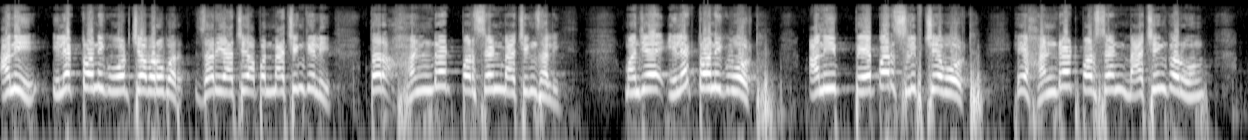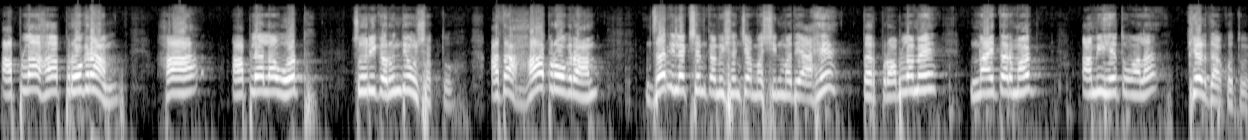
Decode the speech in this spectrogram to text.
आणि इलेक्ट्रॉनिक वोटच्या बरोबर जर याची आपण मॅचिंग केली तर हंड्रेड पर्सेंट मॅचिंग झाली. म्हणजे इलेक्ट्रॉनिक वोट आणि पेपर स्लिपचे वोट हे हंड्रेड पर्सेंट मॅचिंग करून आपला हा प्रोग्राम हा आपल्याला वोट चोरी करून देऊ शकतो. आता हा प्रोग्राम जर इलेक्शन कमिशनच्या मशीनमध्ये आहे तर प्रॉब्लेम आहे. नाहीतर मग आम्ही हे तुम्हाला खेळ दाखवतोय.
